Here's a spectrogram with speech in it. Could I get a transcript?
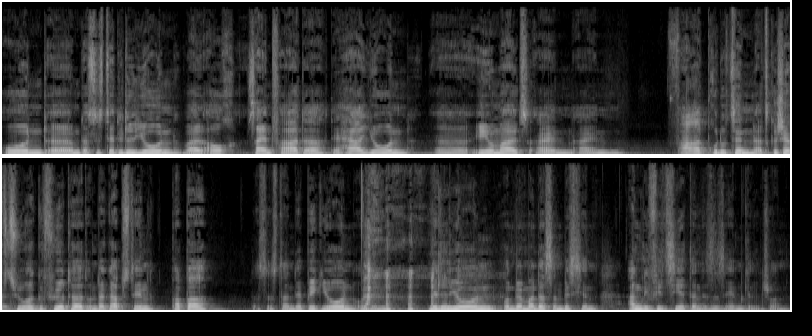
Und ähm, das ist der Little John, weil auch sein Vater, der Herr John, äh, ehemals ein, ein Fahrradproduzenten als Geschäftsführer geführt hat. Und da gab's den Papa, das ist dann der Big John und den Little John. Und wenn man das ein bisschen anglifiziert, dann ist es eben Little John.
